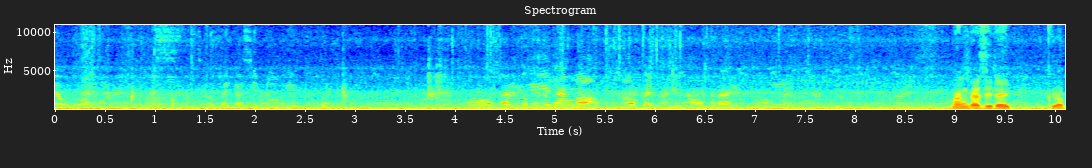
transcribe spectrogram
จะลูกใครจะชิดอันกีบอ๋อท่านกับบุเป็นหยังเนาะเอาเป็นอันนี้เอาก็ได้เนาะมั่งก็สิได้เกือบ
